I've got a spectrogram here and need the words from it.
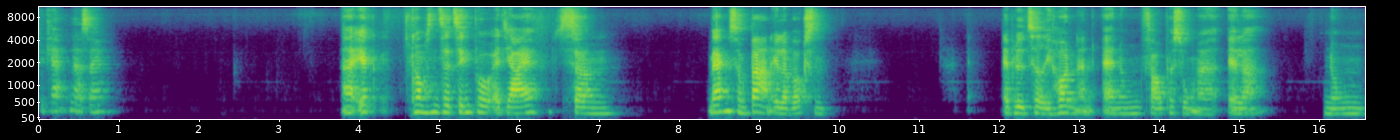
Det kan den altså ikke. Nej, jeg kommer sådan til at tænke på, at jeg som, hverken som barn eller voksen, er blevet taget i hånden af, af nogle fagpersoner, eller nogle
